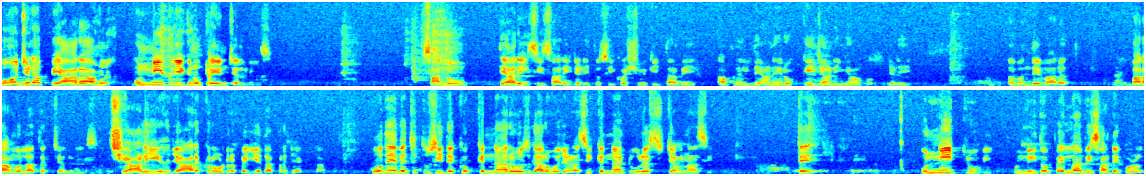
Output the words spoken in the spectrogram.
ਉਹ ਜਿਹੜਾ ਪਿਆਰ ਆ, ਹੁਣ 19 ਤਰੀਕ ਨੂੰ ਟ੍ਰੇਨ ਚੱਲਣੀ ਸੀ। ਸਾਨੂੰ ਤਿਆਰੀ ਸੀ ਸਾਰੀ ਜਿਹੜੀ ਤੁਸੀਂ ਕੁਐਸਚਨ ਕੀਤਾ ਵੀ ਆਪਣੇ ਲੁਧਿਆਣੇ ਰੁਕ ਕੇ ਹੀ ਜਾਣੀ ਆ ਉਹ ਜਿਹੜੀ ਵੰਦੇ ਭਾਰਤ ਬਾਰਾਮੂਲਾ ਤੱਕ ਚੱਲਣੀ ਸੀ। 46000 ਕਰੋੜ ਰੁਪਏ ਦਾ ਪ੍ਰੋਜੈਕਟ ਆ। ਉਹਦੇ ਵਿੱਚ ਤੁਸੀਂ ਦੇਖੋ ਕਿੰਨਾ ਰੋਜ਼ਗਾਰ ਹੋ ਜਾਣਾ ਸੀ, ਕਿੰਨਾ ਟੂਰਿਸਟ ਚੱਲਣਾ ਸੀ। ਤੇ 19 ਚੋਂ ਵੀ 19 ਤੋਂ ਪਹਿਲਾਂ ਵੀ ਸਾਡੇ ਕੋਲ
